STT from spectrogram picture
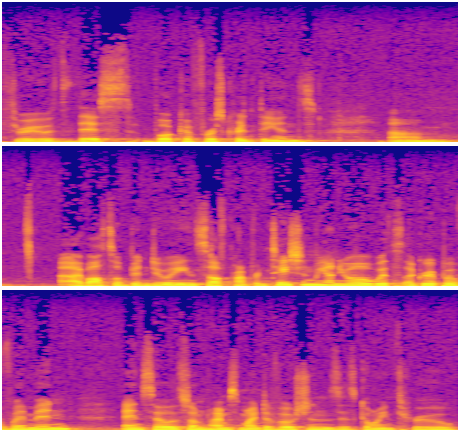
through this book of First Corinthians. Um, I've also been doing self confrontation manual with a group of women, and so sometimes my devotions is going through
